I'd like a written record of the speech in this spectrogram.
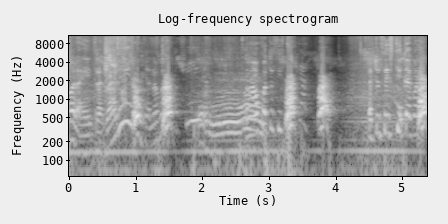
Hola, entras, ¿vale? Ya sí. Vamos para tu tu con la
